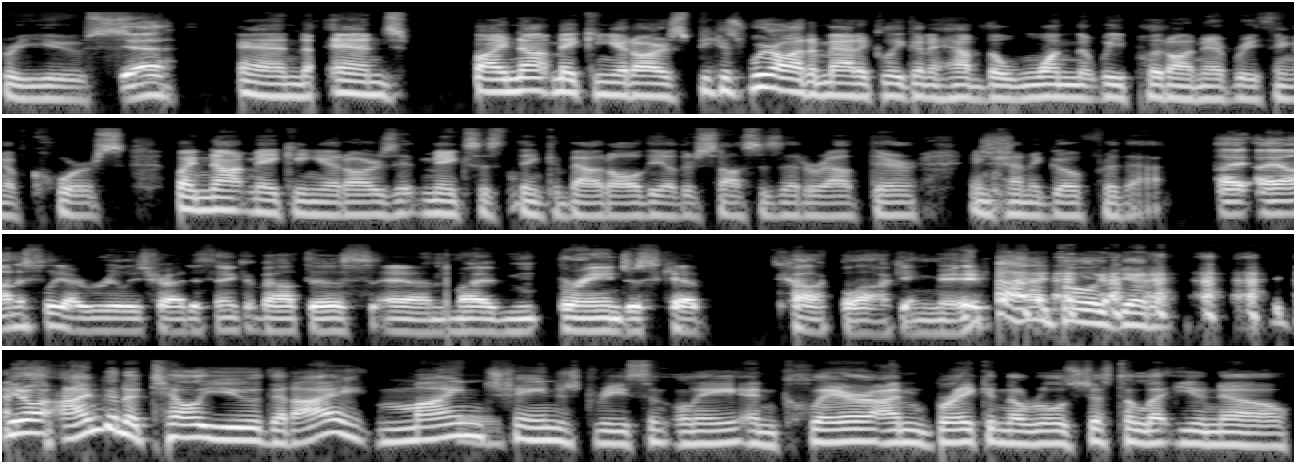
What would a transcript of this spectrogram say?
for use. yeah, And and by not making it ours, because we're automatically going to have the one that we put on everything, of course. By not making it ours, it makes us think about all the other sauces that are out there and kind of go for that. I, I honestly, I really tried to think about this, and my brain just kept cock blocking me. I totally get it. You know, I'm going to tell you that I mine changed recently, and Claire, I'm breaking the rules just to let you know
